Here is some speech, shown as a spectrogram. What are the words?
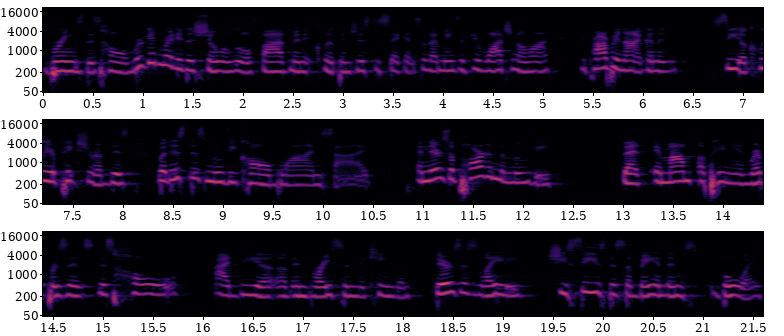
brings this home. We're getting ready to show a little five minute clip in just a second. So that means if you're watching online, you're probably not going to see a clear picture of this. But it's this movie called Blind Side. And there's a part in the movie that, in my opinion, represents this whole idea of embracing the kingdom. There's this lady, she sees this abandoned boy.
